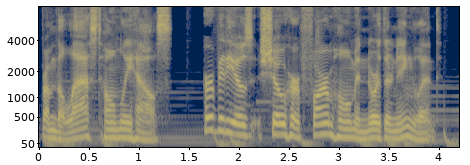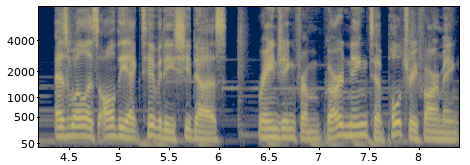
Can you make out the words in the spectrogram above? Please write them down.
from the last homely house. Her videos show her farm home in northern England, as well as all the activities she does, ranging from gardening to poultry farming.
